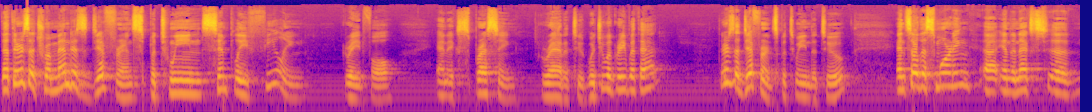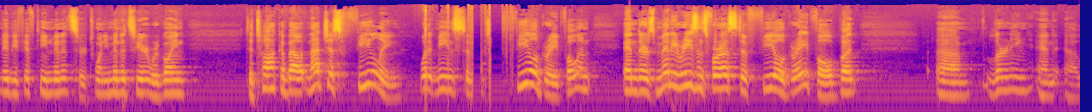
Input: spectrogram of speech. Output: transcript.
that there's a tremendous difference between simply feeling grateful and expressing gratitude. Would you agree with that? There's a difference between the two. And so this morning, uh, in the next uh, maybe 15 minutes or 20 minutes here, we're going to talk about not just feeling, what it means to feel grateful, and, and there's many reasons for us to feel grateful, but um, learning and uh,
